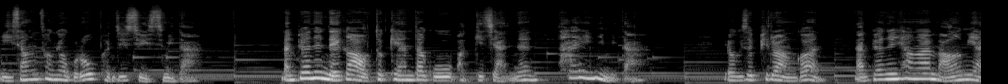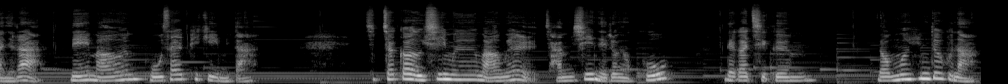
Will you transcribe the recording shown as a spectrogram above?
이상 성욕으로 번질 수 있습니다. 남편은 내가 어떻게 한다고 바뀌지 않는 타인입니다. 여기서 필요한 건 남편을 향한 마음이 아니라 내 마음 보살피기입니다. 집착과 의심의 마음을 잠시 내려놓고 내가 지금 너무 힘들구나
